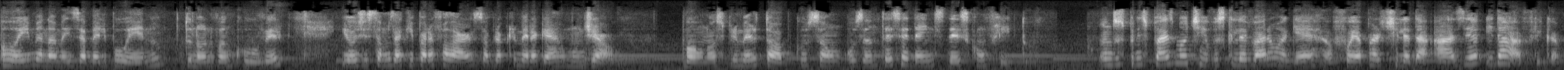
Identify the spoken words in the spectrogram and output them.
Oi, meu nome é Isabelle Bueno, do Nono Vancouver, e hoje estamos aqui para falar sobre a Primeira Guerra Mundial. Bom, nosso primeiro tópico são os antecedentes desse conflito. Um dos principais motivos que levaram à guerra foi a partilha da Ásia e da África,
